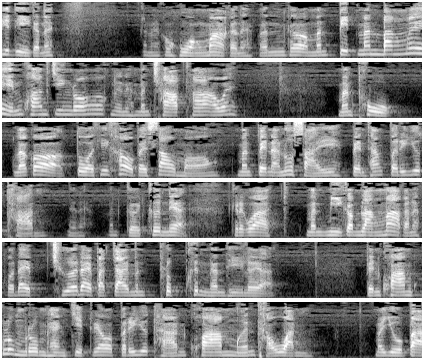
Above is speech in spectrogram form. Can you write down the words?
คิดอีกกันนะนะก็ห่วงมากนะมันก็มันปิดมันบังไม่เห็นความจริงหรอกเนี่ยนะมันฉาบทาเอาไว้ มันผูกแล้วก็ตัวที่เข้าไปเศร้าหมอง มันเป็นอนุสัยเป็นทั้งปริยุทธานเนี่ยนะมันเกิดขึ้นเนี่ยเรียกว่ามันมีกำลังมากนะพอได้เชื้อได้ปัจจัยมันพลุบขึ้นทันทีเลยอะ่ะ เป็นความกลุ่มรุมแห่งจิตเรียกว่าปริยุทธานความเหมือนเถาวัน มาอยู่ป่า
